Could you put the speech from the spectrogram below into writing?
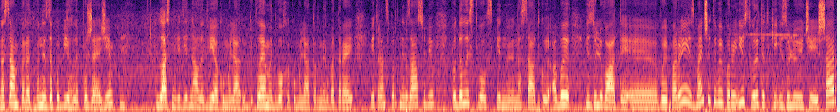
Насамперед вони запобігли пожежі. Власне, від'єднали дві акумуля... клеми двох акумуляторних батарей від транспортних засобів, подали ствол з підною насадкою, аби ізолювати е, випари, зменшити випари і створити такий ізолюючий шар,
